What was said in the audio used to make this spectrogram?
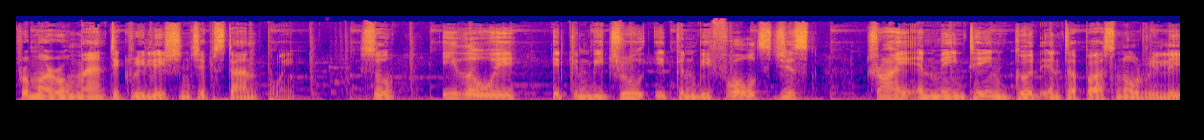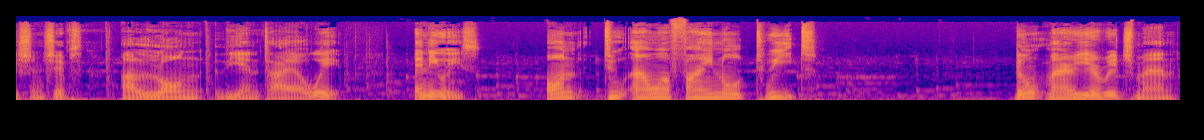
from a romantic relationship standpoint. So, either way, it can be true, it can be false, just try and maintain good interpersonal relationships along the entire way. Anyways, on to our final tweet. Don't marry a rich man,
